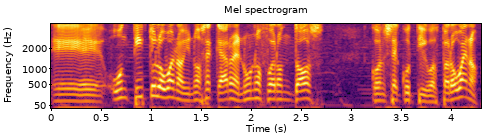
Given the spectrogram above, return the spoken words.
eh, un título. Bueno, y no se quedaron en uno, fueron dos consecutivos. Pero bueno,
